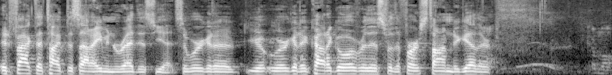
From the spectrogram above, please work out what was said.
in fact, I typed this out. I haven't even read this yet. So we're gonna we're gonna kind of go over this for the first time together. Come on.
